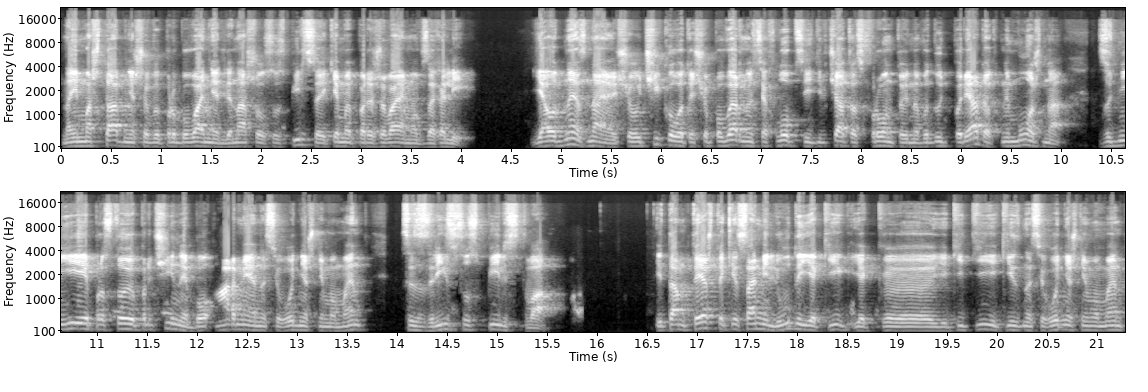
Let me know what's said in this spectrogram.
наймасштабніше випробування для нашого суспільства, яке ми переживаємо взагалі. Я одне знаю, що очікувати, що повернуться хлопці і дівчата з фронту і наведуть порядок, не можна з однієї простої причини, бо армія на сьогоднішній момент це зріз суспільства. І там теж такі самі люди, які, як, е, які ті, які на сьогоднішній момент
